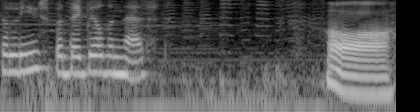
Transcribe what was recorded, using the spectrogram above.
the leaves, but they build a nest. Oh.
